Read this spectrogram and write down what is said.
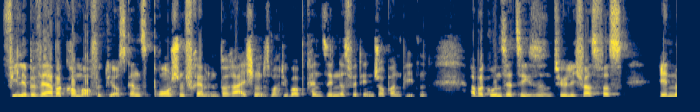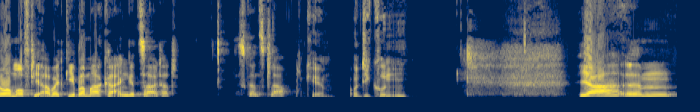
Viele Bewerber kommen auch wirklich aus ganz branchenfremden Bereichen und es macht überhaupt keinen Sinn, dass wir den Job anbieten. Aber grundsätzlich ist es natürlich was, was enorm auf die Arbeitgebermarke eingezahlt hat. Das ist ganz klar. Okay. Und die Kunden? Ja, ähm,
